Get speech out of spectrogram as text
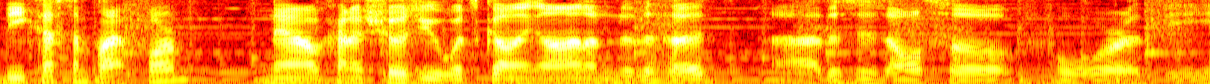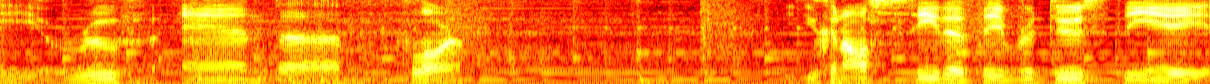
The custom platform now kind of shows you what's going on under the hood. Uh, this is also for the roof and um, floor. You can also see that they've reduced the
